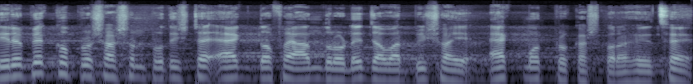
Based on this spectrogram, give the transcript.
নিরপেক্ষ প্রশাসন প্রতিষ্ঠায় এক দফায় আন্দোলনে যাওয়ার বিষয়ে একমত প্রকাশ করা হয়েছে।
